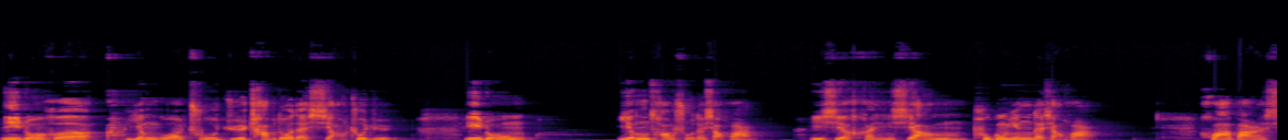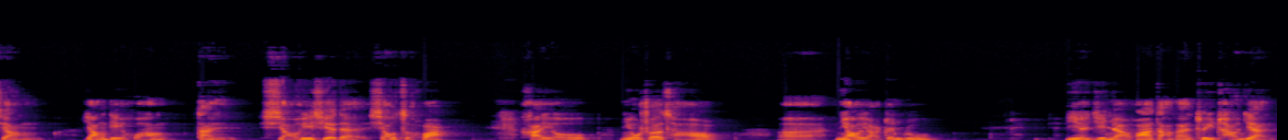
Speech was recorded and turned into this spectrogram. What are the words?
一种和英国雏菊差不多的小雏菊，一种樱草属的小花，一些很像蒲公英的小花，花瓣像洋地黄但小一些的小紫花，还有牛舌草，呃，鸟眼珍珠，野金盏花大概最常见。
